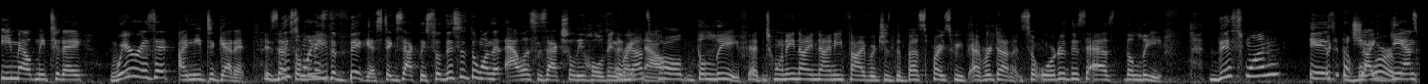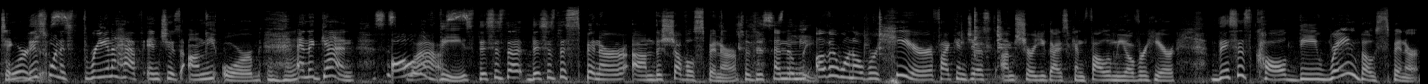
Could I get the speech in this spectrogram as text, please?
emailed me today, where is it? I need to get it. Is that this the one is the biggest, exactly. So this is the one that Alyce is actually holding And right that's now. called the Leaf at $29.95, which is the best price we've ever done it. So order this as the Leaf. This one is Look at the orb. It's gigantic. This one is three and a half inches on the orb. And again, all glass. of these, this is the this is the spinner, um, the shovel spinner. So this is and the then leaf. the other one over here, if I can just, I'm sure you guys can follow me over here. This is called the rainbow spinner.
